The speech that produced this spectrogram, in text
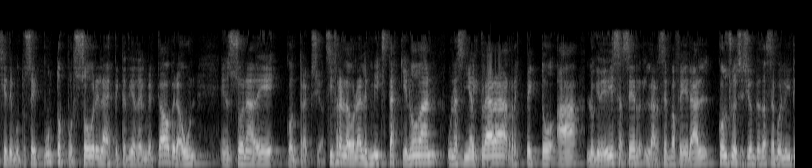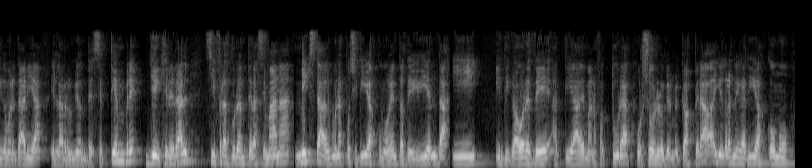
47.6 puntos por sobre las expectativas del mercado, pero aún en zona de contracción. Cifras laborales mixtas que no dan una señal clara respecto a lo que debiese hacer la Reserva Federal con su decisión de tasa política monetaria en la reunión de septiembre. Y en general, cifras durante la semana mixtas, algunas positivas como ventas de viviendas y indicadores de actividad de manufactura por sobre lo que el mercado esperaba y otras negativas como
